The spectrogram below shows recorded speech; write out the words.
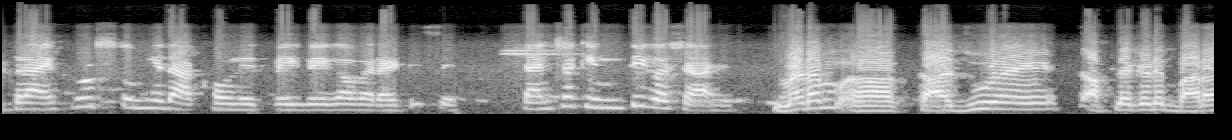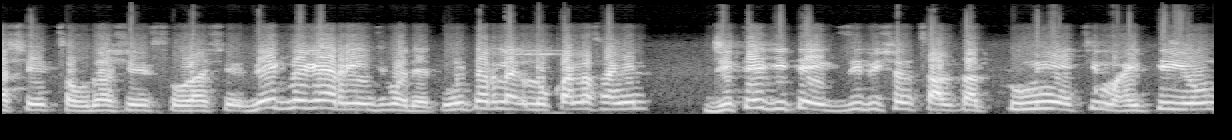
ड्रायफ्रुट्स तुम्ही दाखवलेत वेगवेगळ्या व्हरायटीचे त्यांच्या किमती कशा आहेत? मॅडम काजू आहे आपल्याकडे बाराशे चौदाशे सोळाशे वेगवेगळ्या रेंजमध्ये मी तर लोकांना सांगेन जिथे जिथे एक्झिबिशन चालतात तुम्ही याची माहिती घेऊन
